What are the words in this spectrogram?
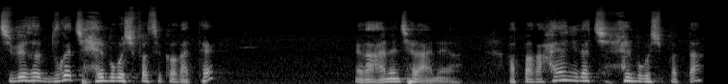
집에서 누가 제일 보고 싶었을 것 같아? 내가 아는 체를 안 해요. 아빠가 하연이가 제일 보고 싶었다?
